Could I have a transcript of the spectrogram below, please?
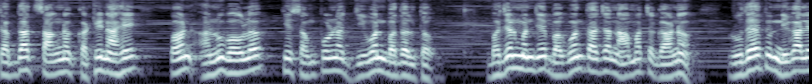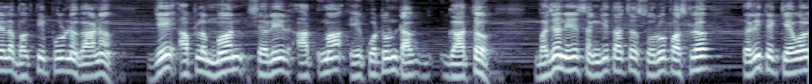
शब्दात सांगणं कठीण आहे पण अनुभवलं की संपूर्ण जीवन बदलतं. भजन म्हणजे भगवंताच्या नामाचं गाणं हृदयातून निघालेलं भक्तिपूर्ण गाणं जे आपलं मन शरीर आत्मा एकवटून टाक गातं. भजन हे संगीताचं स्वरूप असलं तरी ते केवळ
